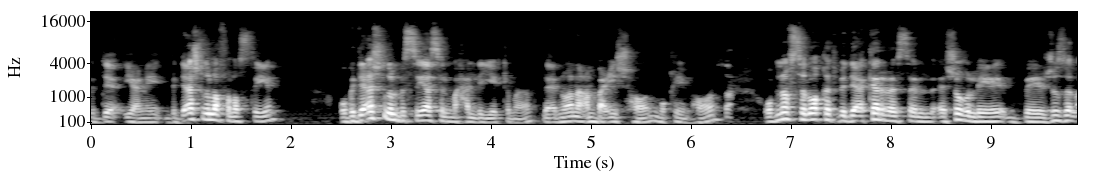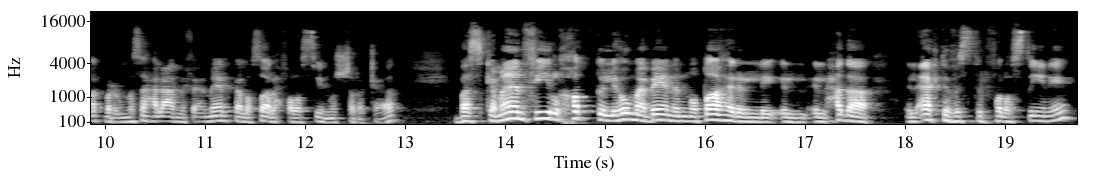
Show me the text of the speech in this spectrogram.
بدي يعني بدي اشتغل لفلسطين وبدي أشتغل بالسياسة المحلية كمان لأنه أنا عم بعيش هون مقيم هون. صح. وبنفس الوقت بدي أكرس شغلي بجزء الأكبر من المساحة العامة في أمريكا لصالح فلسطين والشركات. بس كمان في الخط اللي هو ما بين انه طاهر اللي الحدا الاكتيفست الفلسطيني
